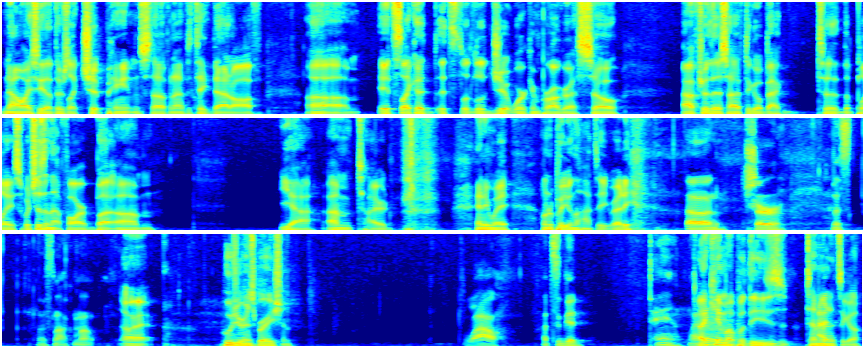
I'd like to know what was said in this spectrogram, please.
Now I see that there's like chip paint and stuff, and I have to take that off. Um, it's like a it's a legit work in progress. So after this, I have to go back to the place, which isn't that far, but um, yeah, I'm tired. anyway, I'm gonna put you in the hot seat. Ready? Uh, sure. Let's let's knock them out. All right. Who's your inspiration? Wow, that's a good. Damn, I came up with these ten I- minutes ago.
